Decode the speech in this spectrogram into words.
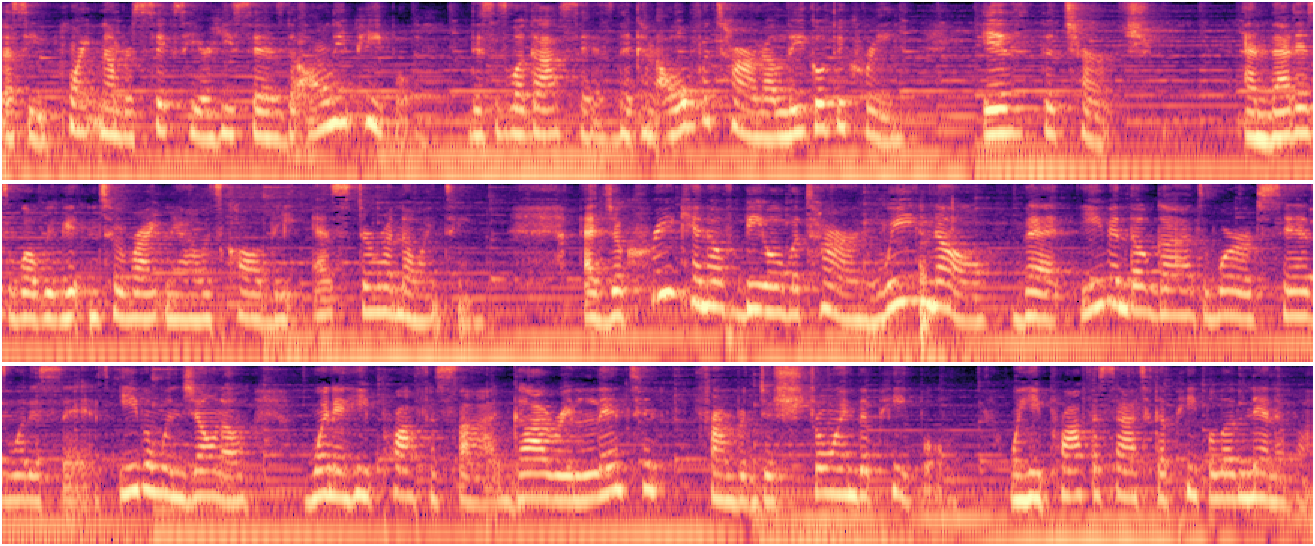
let's see, point number six here, he says, The only people, this is what God says, that can overturn a legal decree is the church. And that is what we're getting to right now. It's called the Esther anointing. A decree cannot be overturned. We know that even though God's word says what it says, even when Jonah went and he prophesied, God relented from destroying the people. When he prophesied to the people of Nineveh,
